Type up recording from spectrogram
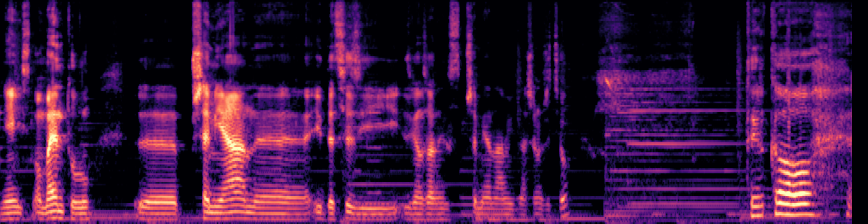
miejsc, momentu y, przemiany i decyzji związanych z przemianami w naszym życiu. Tylko y,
